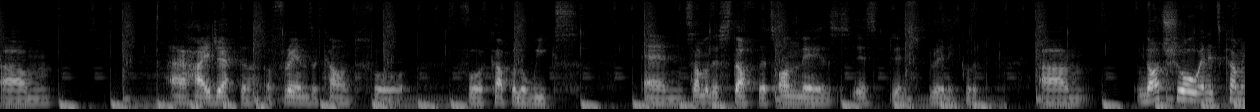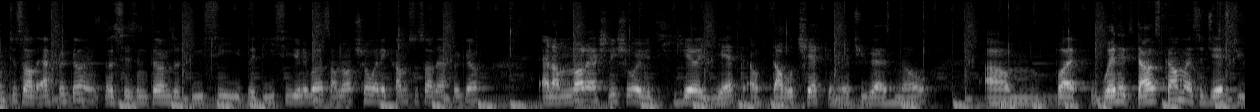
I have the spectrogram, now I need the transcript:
Um, I hijacked a, a, friend's account for for a couple of weeks, and some of the stuff that's on there is is, is really good. Um, not sure when it's coming to South Africa. This is in terms of DC, the DC universe. I'm not sure when it comes to South Africa, and I'm not actually sure if it's here yet. I'll double check and let you guys know. Um, but when it does come, I suggest you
